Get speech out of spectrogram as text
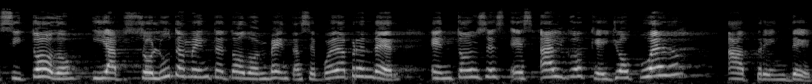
si todo y absolutamente todo en venta se puede aprender, entonces es algo que yo puedo aprender.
